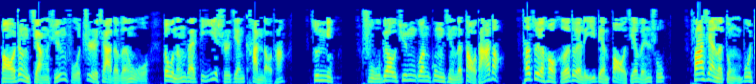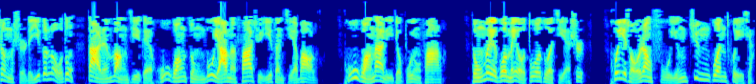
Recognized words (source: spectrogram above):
保证蒋巡抚治下的文武都能在第一时间看到他。遵命，府标军官恭敬的到达道。他最后核对了一遍报捷文书，发现了董部正史的一个漏洞：大人忘记给湖广总督衙门发去一份捷报了。湖广那里就不用发了。董卫国没有多做解释，挥手让府营军官退下。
